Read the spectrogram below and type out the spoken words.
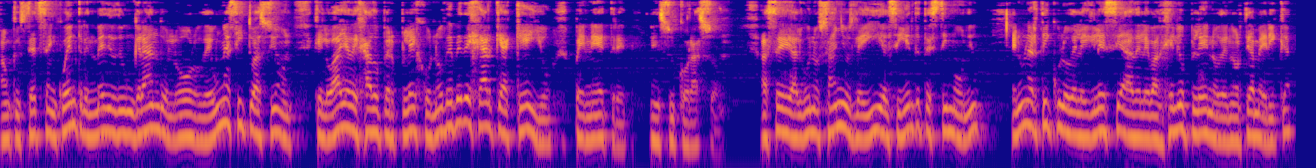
Aunque usted se encuentre en medio de un gran dolor o de una situación que lo haya dejado perplejo, no debe dejar que aquello penetre en su corazón. Hace algunos años leí el siguiente testimonio en un artículo de la Iglesia del Evangelio Pleno de Norteamérica,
